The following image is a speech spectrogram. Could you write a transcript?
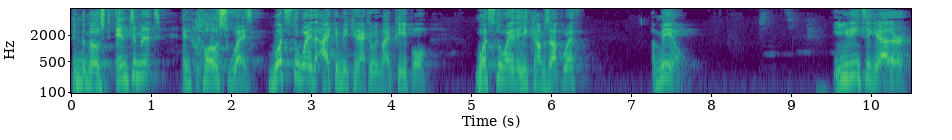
in the most intimate and close ways. What's the way that I can be connected with my people? What's the way that he comes up with? A meal. Eating together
